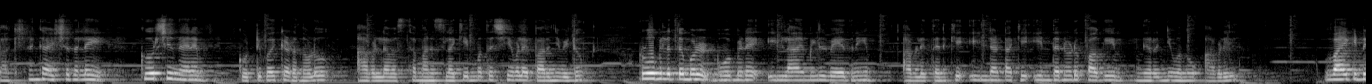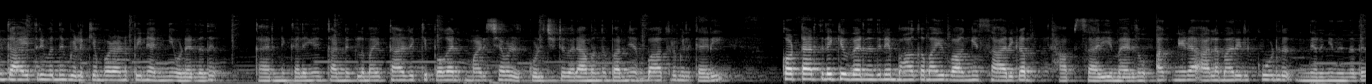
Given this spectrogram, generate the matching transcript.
ഭക്ഷണം കഴിച്ചതല്ലേ? കുറച്ചു നേരം കുട്ടി പോയി കിടന്നോളൂ. അവളുടെ അവസ്ഥ മനസ്സിലാക്കി മുത്തശ്ശി അവളെ പറഞ്ഞു വിട്ടു. റൂമിലെത്തുമ്പോൾ ഭൂമിയുടെ ഇല്ലായ്മയിൽ വേദനയും അവളെ തനിക്ക് ഇല്ലാണ്ടാക്കി ഇന്ധനോട് പകയും നിറഞ്ഞു വന്നു അവളിൽ. വൈകിട്ട് ഗായത്രി വന്ന് വിളിക്കുമ്പോഴാണ് പിന്നെ അഗ്നി ഉണരുന്നത്. കരഞ്ഞു കലങ്ങിയ കണ്ണുകളുമായി താഴേക്ക് പോകാൻ മടിച്ചവൾ കുളിച്ചിട്ട് വരാമെന്ന് പറഞ്ഞ് ബാത്റൂമിൽ കയറി. കൊട്ടാരത്തിലേക്ക് വരുന്നതിന്റെ ഭാഗമായി വാങ്ങിയ സാരികളും ഹാഫ് സാരിയുമായിരുന്നു അഗ്നിയുടെ അലമാരിയിൽ കൂടുതൽ നിറഞ്ഞു നിന്നത്.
